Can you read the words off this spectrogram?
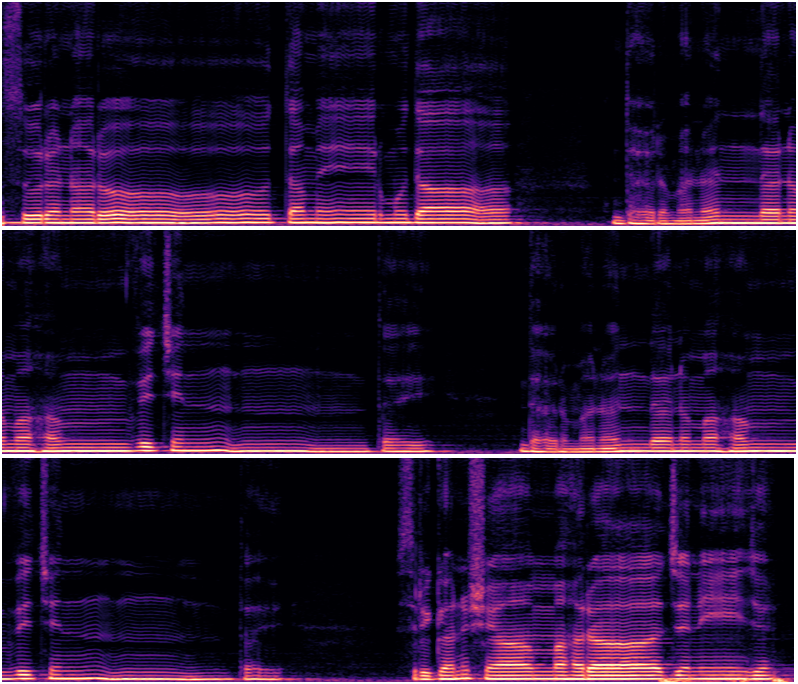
सुरनरोत्तमेर्मुदा धर्मनन्दनमहं विचिन्तये धर्मनन्दनमहं विचिन्तये। श्रीघनश्याम महाराजनी जय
